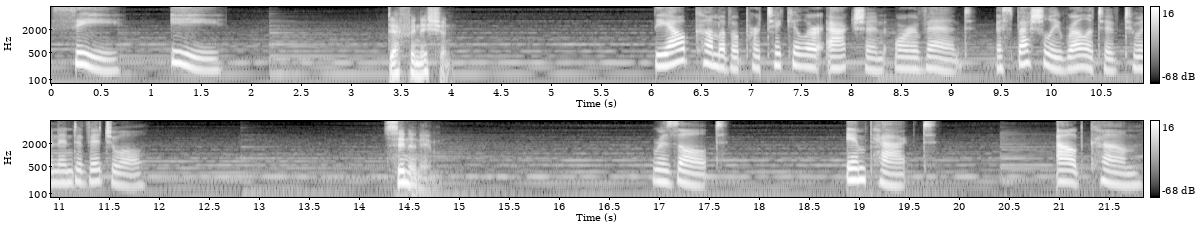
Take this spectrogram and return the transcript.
C E. Definition. The outcome of a particular action or event, especially relative to an individual. Synonym Result Impact Outcome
